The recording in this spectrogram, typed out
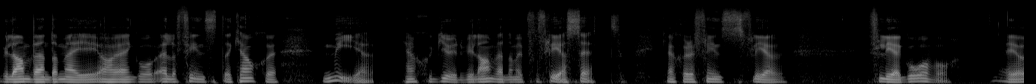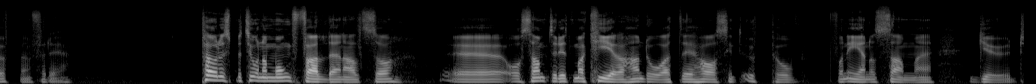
vill använda mig i? Har jag en gåva? Eller finns det kanske mer? Kanske Gud vill använda mig på fler sätt? Kanske det finns fler, fler gåvor? Är jag öppen för det? Paulus betonar mångfalden alltså eh, och samtidigt markerar han då att det har sitt upphov från en och samma Gud.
